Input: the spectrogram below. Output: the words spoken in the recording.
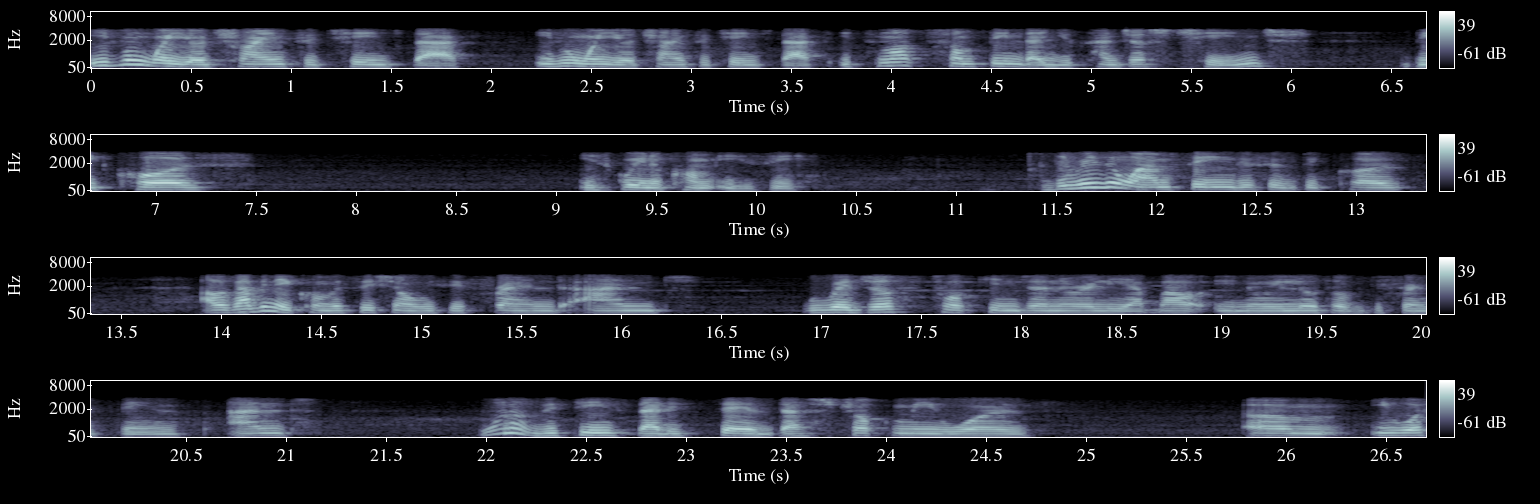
even when you're trying to change that, even when you're trying to change that, it's not something that you can just change because it's going to come easy. The reason why I'm saying this is because I was having a conversation with a friend and we were just talking generally about you know a lot of different things. And one of the things that he said that struck me was um he was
